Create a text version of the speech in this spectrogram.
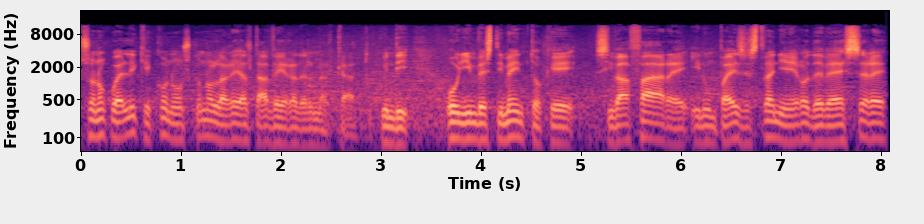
sono quelli che conoscono la realtà vera del mercato. Quindi ogni investimento che si va a fare in un paese straniero deve essere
